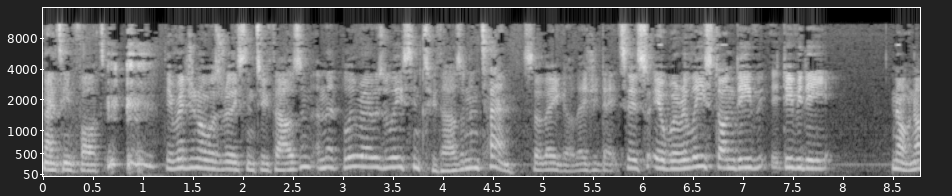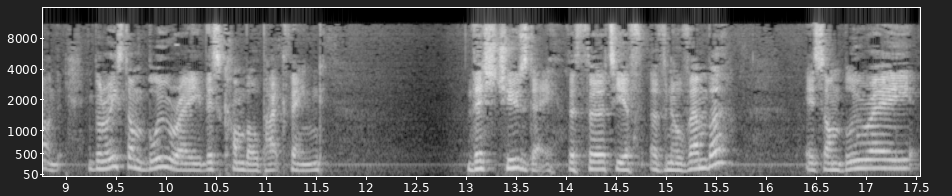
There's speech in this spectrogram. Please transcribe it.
1940. the original was released in 2000, and the Blu-ray was released in 2010. So there you go. There's your dates. It's, it will be released on DVD. No, not. On, it will be released on Blu-ray. This combo pack thing. This Tuesday, the 30th of November. It's on Blu-ray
